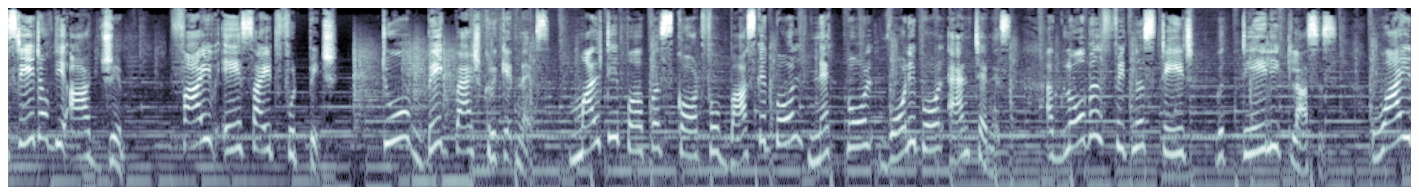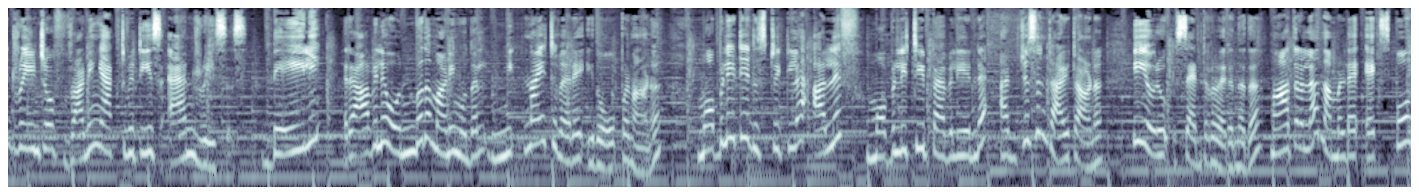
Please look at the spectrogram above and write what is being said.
State of the art gym five A-side foot pitch, two big bash cricket nets, multi-purpose court for basketball, netball, volleyball and tennis, a global fitness stage with daily classes, wide range of running activities and races daily രാവിലെ ഒൻപത് മണി മുതൽ മിഡ് നൈറ്റ് വരെ ഇത് ഓപ്പൺ ആണ്. മൊബിലിറ്റി ഡിസ്ട്രിക്റ്റിലെ അലിഫ് മൊബിലിറ്റി പവലിയന്റെ അഡ്ജസന്റ് ആയിട്ടാണ് ഈ ഒരു സെന്റർ വരുന്നത്. മാത്രമല്ല നമ്മുടെ എക്സ്പോ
